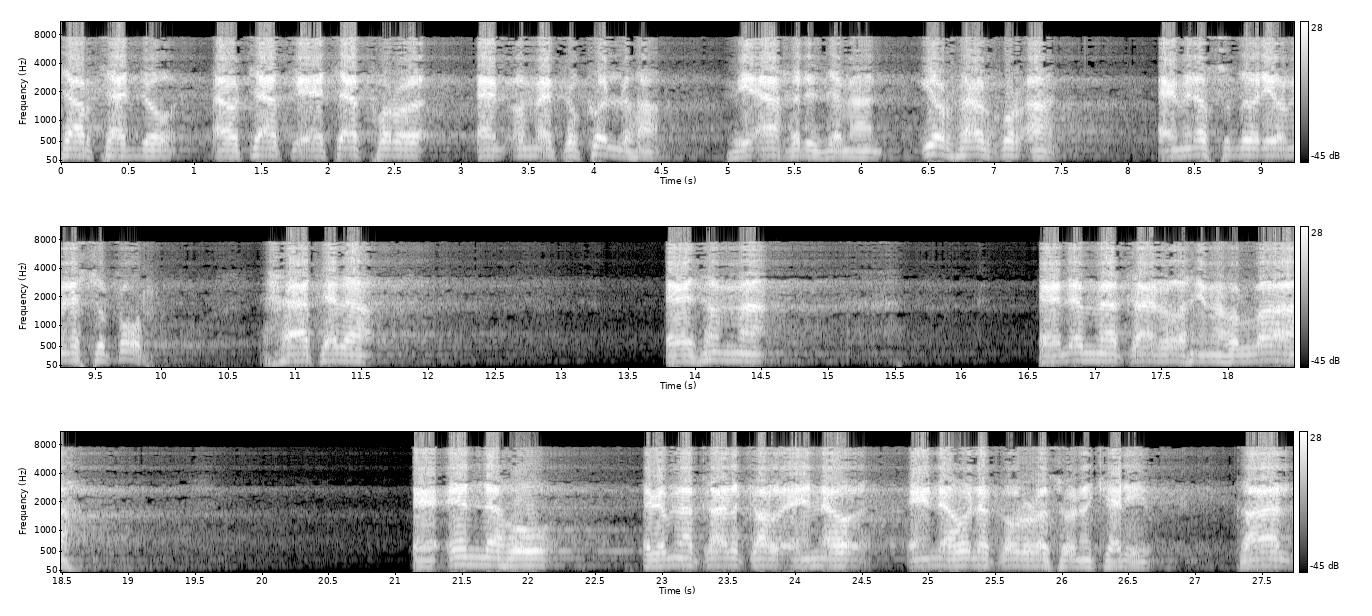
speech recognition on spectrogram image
ترتد أو تكفر الأمة كلها في آخر الزمان يرفع القرآن من الصدور ومن السطور. هكذا. ثم لما قال رحمه الله إنه لما قال, قال إنه, إنه لقول رسول كريم قال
